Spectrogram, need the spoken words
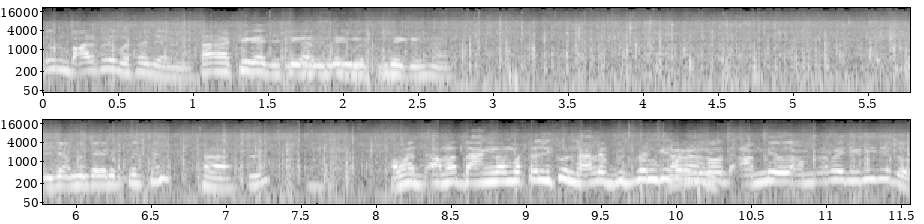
দেখুন বার করে বসে যাই হ্যাঁ ঠিক আছে ঠিক আছে দেখি দেখি হ্যাঁ। এই যে আপনার জায়গা দেখতে পাচ্ছেন হ্যাঁ। আমার আমার নম্বরটা লিখুন নাহলে বুঝবেন কি করে। আপনি আপনার ভাই দিয়ে দিয়েছে তো?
